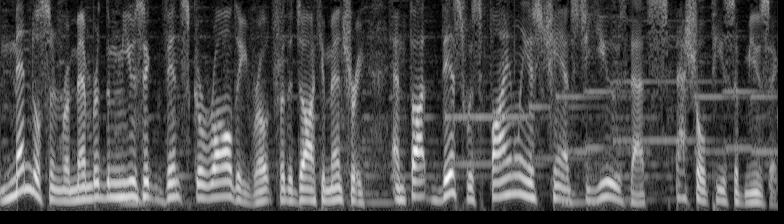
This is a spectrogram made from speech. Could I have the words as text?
Mendelson remembered the music Vince Guaraldi wrote for the documentary and thought this was finally his chance to use that special piece of music.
